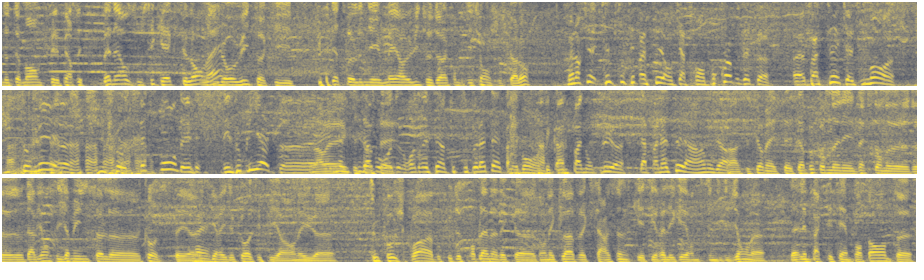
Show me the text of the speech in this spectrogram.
notamment qui fait les percées. Ben aussi qui est excellent, le numéro 8 qui, qui peut être le meilleur 8 de la compétition jusqu'alors. Mais alors, qu'est-ce qui s'est passé en 4 ans? Pourquoi vous êtes euh, passé quasiment euh, du sommet euh, jusqu'au très fond des, des oubliettes Même si là, vous redressez un tout petit peu la tête. Mais bon, c'est quand même pas non plus la panacée, là, hein, mon gars. Ah, c'est sûr, mais c'est un peu comme dans les accidents d'avion, c'est jamais une seule cause. C'est une série de causes. Et puis, on a eu tout faux, je crois. Beaucoup de problèmes avec, euh, dans les clubs, avec Saracens qui a été relégué en deuxième division. L'impact était important. Euh,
